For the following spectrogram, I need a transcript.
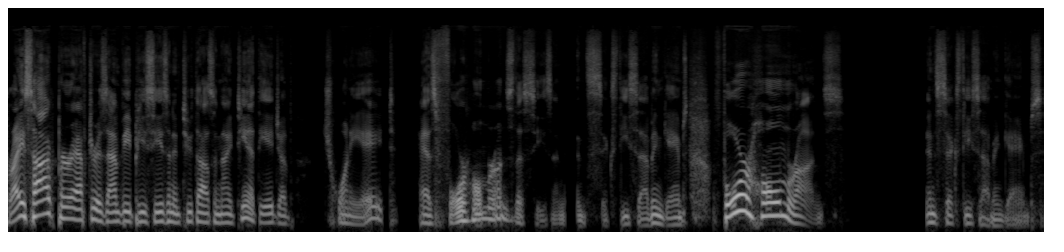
Bryce Harper, after his MVP season in 2019 at the age of 28, has four home runs this season in 67 games. Four home runs in 67 games.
